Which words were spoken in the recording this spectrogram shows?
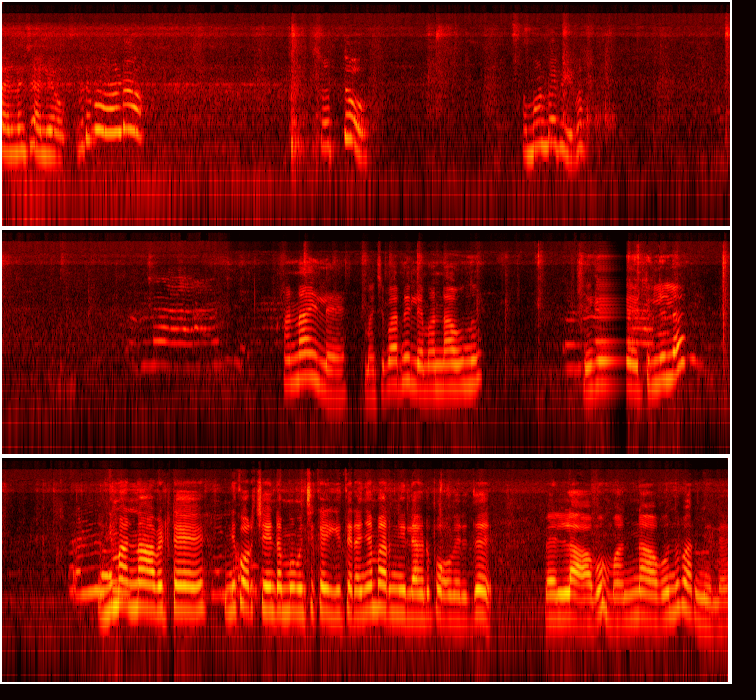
വെള്ളം ചാലിയോ ഇവിടെ വേണോ സുത്തു. അമ്മോൺ ബേബി വാ. മണ്ണായില്ലേ? മച്ചി പറഞ്ഞില്ലേ മണ്ണാവുന്നു? നീ കേട്ടില്ലല്ലോ? ഇനി മണ്ണാവട്ടെ. ഇനി കുറച്ച് കഴിഞ്ഞിട്ട് മച്ചി കഴുകി തരാം. ഞാൻ പറഞ്ഞില്ല അങ്ങോട്ട് പോവരുത്. വെള്ളാവും മണ്ണാവും എന്ന് പറഞ്ഞില്ലേ?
